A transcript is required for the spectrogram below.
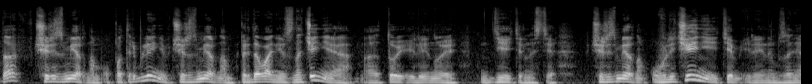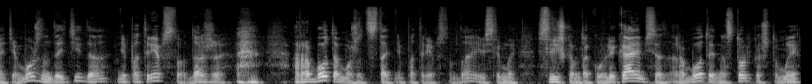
Да, в чрезмерном употреблении, в чрезмерном придавании значения э, той или иной деятельности чрезмерном увлечении тем или иным занятием можно дойти до непотребства. Даже работа может стать непотребством, да, если мы слишком так увлекаемся работой настолько, что мы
